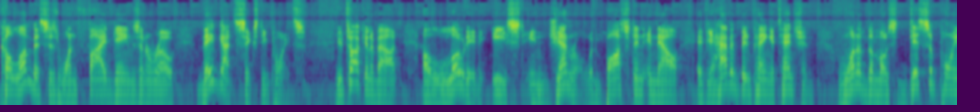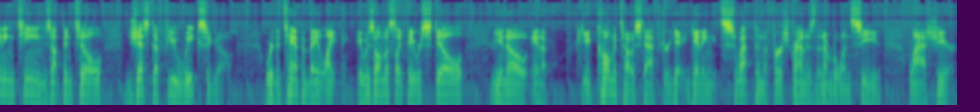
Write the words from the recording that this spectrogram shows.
Columbus has won five games in a row. They've got 60 points. You're talking about a loaded East in general with Boston. And now, if you haven't been paying attention, one of the most disappointing teams up until just a few weeks ago were the Tampa Bay Lightning. It was almost like they were still, you know, in a comatose after get, getting swept in the first round as the number one seed last year.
